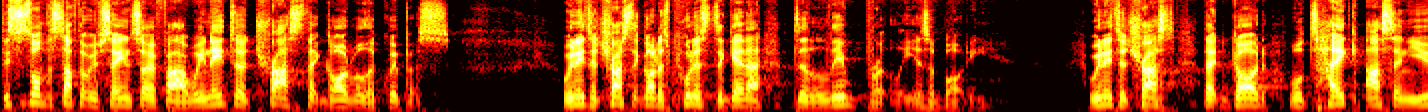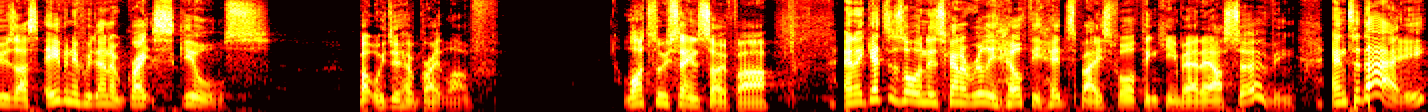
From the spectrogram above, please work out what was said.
This is all the stuff that we've seen so far. We need to trust that God will equip us. We need to trust that God has put us together deliberately as a body. We need to trust that God will take us and use us, even if we don't have great skills, but we do have great love. Lots we've seen so far. And it gets us all in this kind of really healthy headspace for thinking about our serving. And today,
